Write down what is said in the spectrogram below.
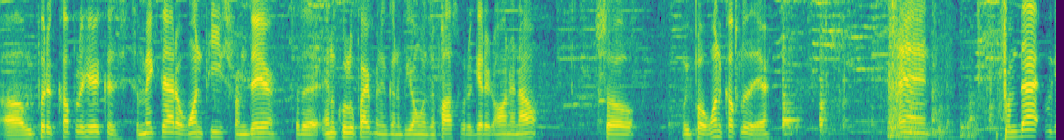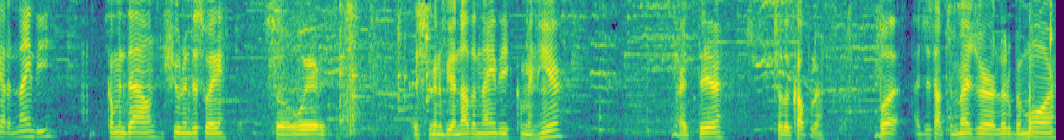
Uh, we put a coupler here because to make that a one piece from there to the intercooler pipe and it's gonna be almost impossible to get it on and out. So we put one coupler there. And from that we got a 90 coming down, shooting this way. So we're this is gonna be another 90 coming here, right there, to the coupler. But I just have to measure a little bit more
